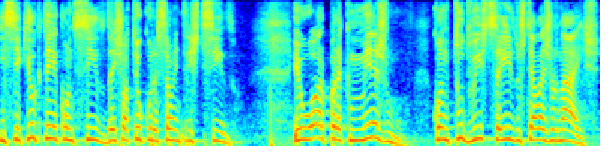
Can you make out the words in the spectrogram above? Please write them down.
e se aquilo que tem acontecido deixa o teu coração entristecido, eu oro para que mesmo quando tudo isto sair dos telejornais,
